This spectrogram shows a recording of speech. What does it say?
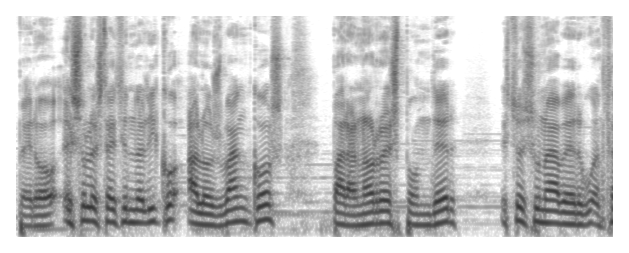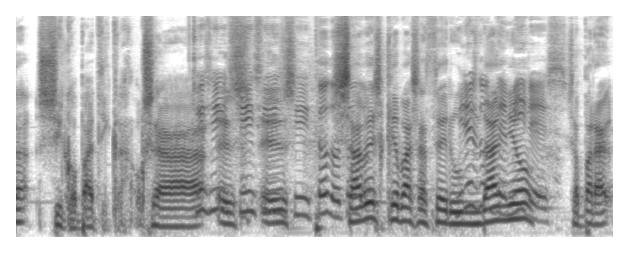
Pero eso le está diciendo el ICO a los bancos para no responder esto es una vergüenza psicopática. O sea, sabes que vas a hacer un daño. O sea, para,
